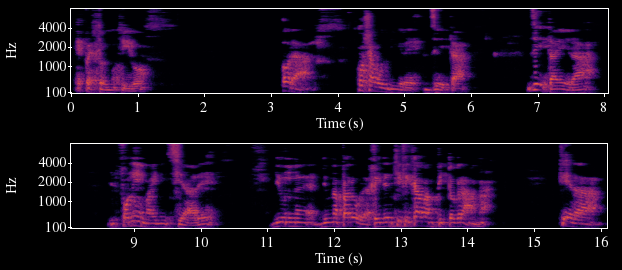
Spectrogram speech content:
e questo è il motivo. Ora, cosa vuol dire z? Z era il fonema iniziale di, un, di una parola che identificava un pittogramma, che era,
